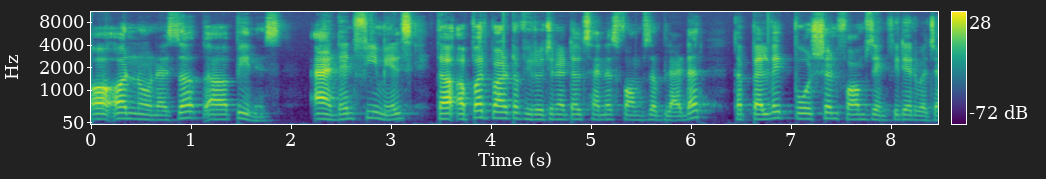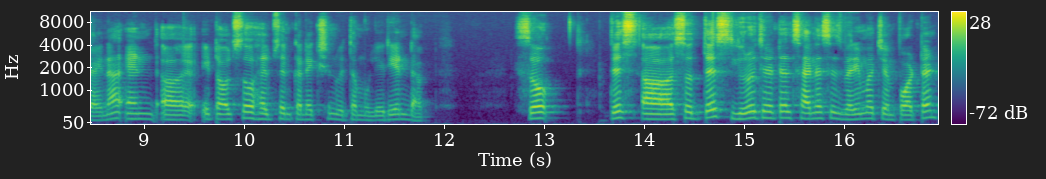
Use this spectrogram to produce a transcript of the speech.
uh, or known as the uh, penis. And in females the upper part of urogenital sinus forms the bladder the pelvic portion forms the inferior vagina and uh, it also helps in connection with the mullerian duct. So this uh, so this urogenital sinus is very much important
